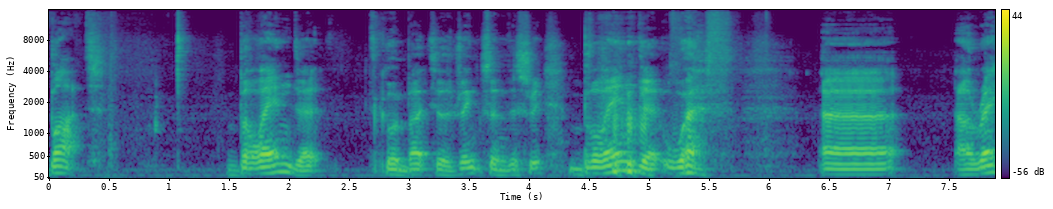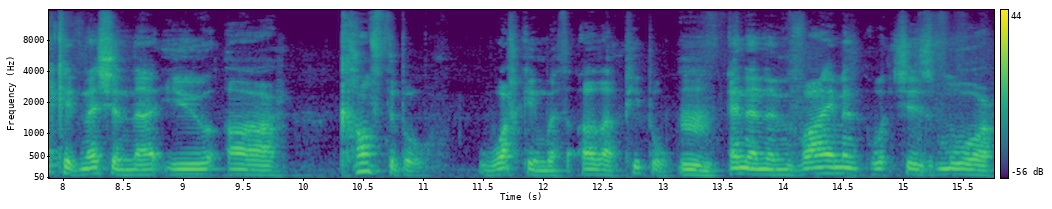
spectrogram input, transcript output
but blend it going back to the drinks industry blend it with uh, a recognition that you are comfortable working with other people in an environment which is more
